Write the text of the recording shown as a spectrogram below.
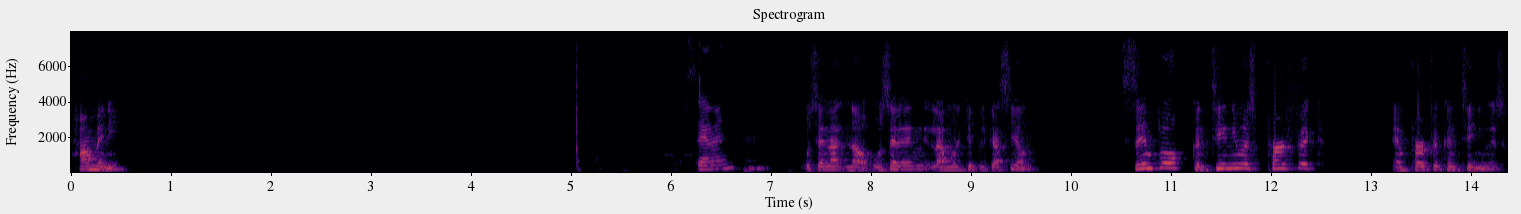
How many? Seven. Usen la, no, usen la multiplicación. Simple, continuous, perfect, and perfect continuous.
